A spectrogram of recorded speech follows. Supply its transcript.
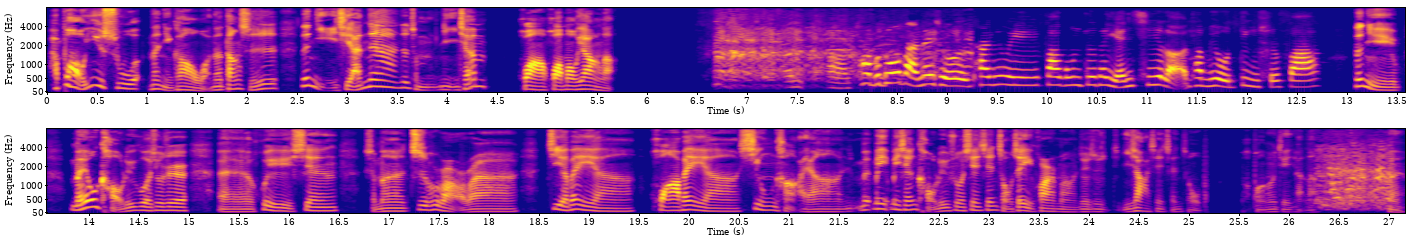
还不好意思说？那你告诉我，那当时那你钱呢？那怎么你钱花花冒样了？嗯啊，差不多吧。那时候他因为发工资他延期了，他没有定时发。那你没有考虑过，就是呃，会先什么支付宝啊、借呗呀、花呗呀、信用卡呀，没没没先考虑说先先走这一块吗？就是一下先先走朋友借钱了，嗯，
